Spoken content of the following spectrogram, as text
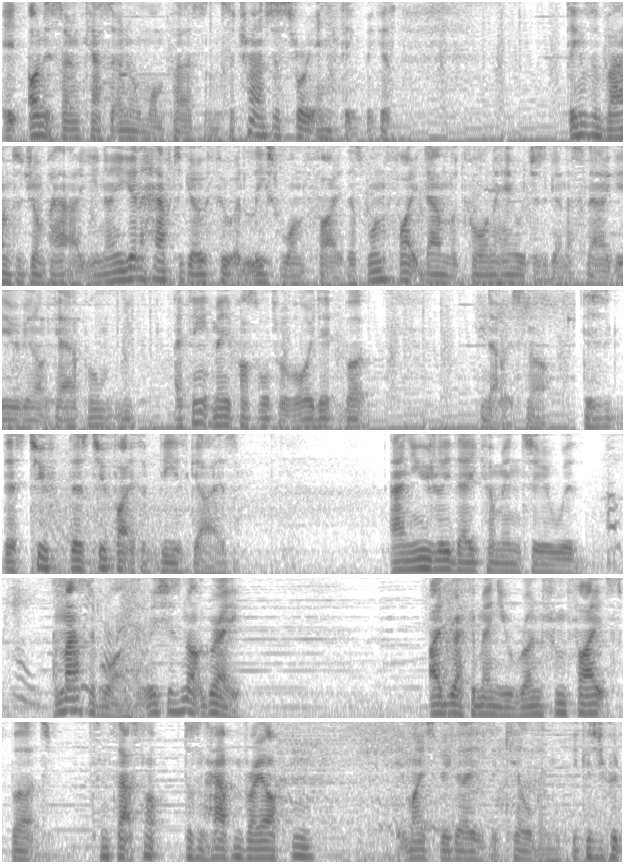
it on its own casts it only on one person. So try and destroy anything because things are bound to jump out at you. Now you're going to have to go through at least one fight. There's one fight down the corner here which is going to snag you if you're not careful. You, I think it may be possible to avoid it, but no, it's not. This is, there's two there's two fights of these guys, and usually they come into with a massive one, which is not great. I'd recommend you run from fights, but since that's not doesn't happen very often, it might just be a good idea to kill them because you could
